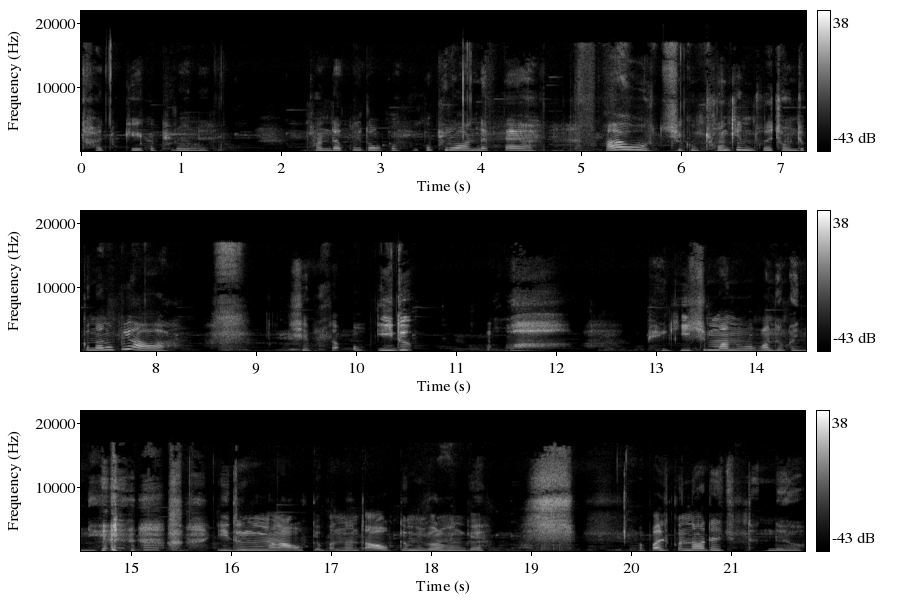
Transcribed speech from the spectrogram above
달토끼 이거 필요한데 반대구도가 이거 필요한데 아유 지금 경기는 도대체 언제 끝나는 거야 14 어? 2등 와 120만으로 간 애가 있네 2등이면 9개 받는데 9개면 11개? 아, 빨리 끝나야 될 텐데요.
